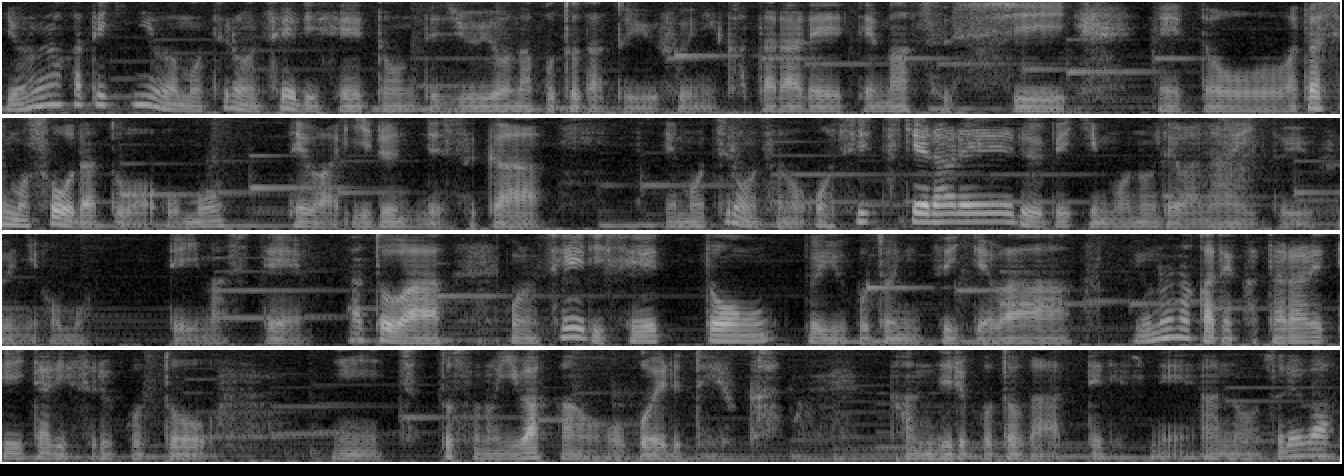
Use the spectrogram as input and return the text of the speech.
世の中的にはもちろん整理整頓って重要なことだというふうに語られてますし、えっと、私もそうだとは思ってはいるんですが、えもちろんその押し付けられるべきものではないというふうに思っていまして、あとは、この整理整頓ということについては、世の中で語られていたりすることに、ちょっとその違和感を覚えるというか、感じることがあってですね。あの、それは、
